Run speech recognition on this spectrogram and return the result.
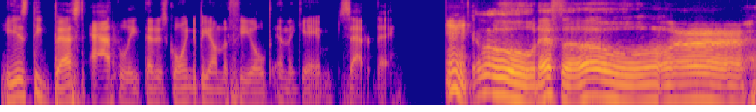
He is the best athlete that is going to be on the field in the game Saturday. Mm. Oh, that's a oh. Uh,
